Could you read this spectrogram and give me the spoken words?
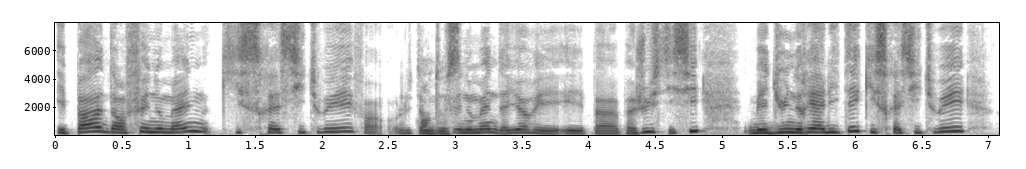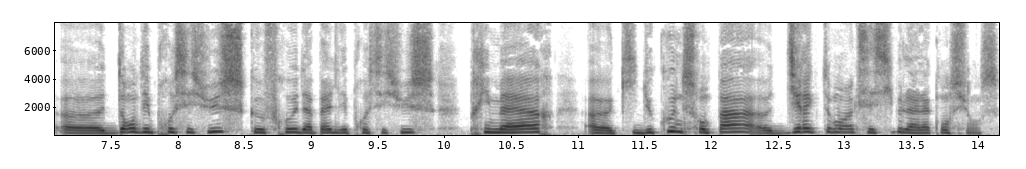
et pas d'un phénomène qui serait situé, enfin le terme de phénomène d'ailleurs est, pas, pas, juste ici, mais d'une réalité qui serait située euh, dans des processus que Freud appelle des processus primaires, euh, qui du coup ne sont pas euh, directement accessibles à la conscience.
